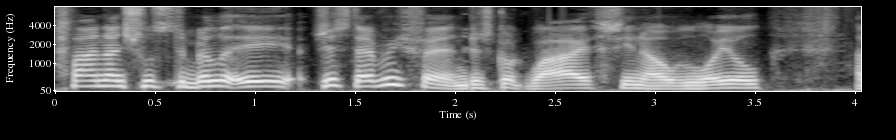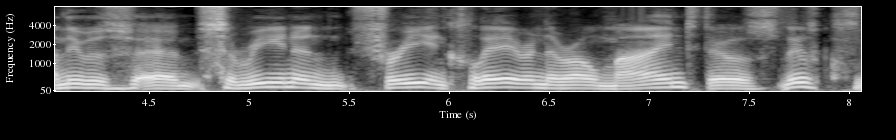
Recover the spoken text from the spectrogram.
financial stability, just everything, just good wives, you know, loyal. And they was um, serene and free and clear in their own mind. There was, there was,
